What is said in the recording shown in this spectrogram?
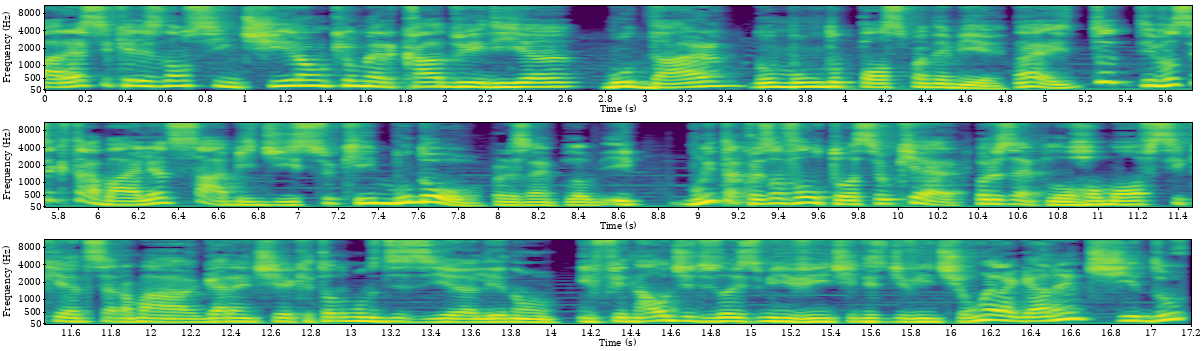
parece que eles não sentiram que o mercado iria mudar no mundo pós-pandemia. Né? E, e, você que trabalha sabe disso que mudou, por exemplo. E muita coisa voltou a ser o que era. Por exemplo, o home office, que antes era uma garantia que todo mundo dizia ali no em final de 2020 início de 2021, era garantido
